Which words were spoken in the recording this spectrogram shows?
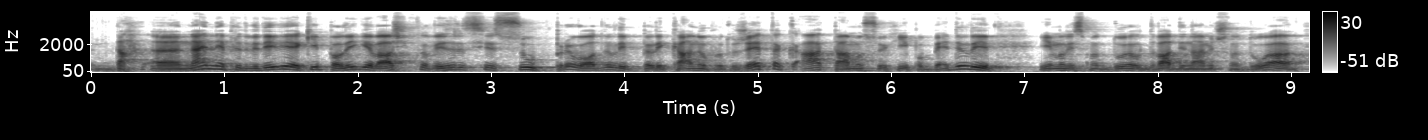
Da, e, najnepredvidivija ekipa Lige Washington Wizards su prvo odveli Pelikane u produžetak, a tamo su ih i pobedili. Imali smo duel, dva dinamična dua,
